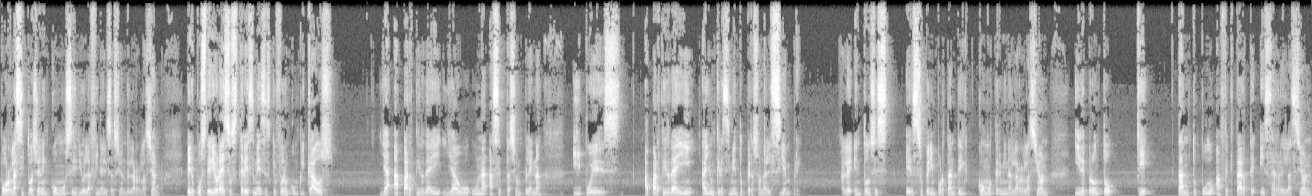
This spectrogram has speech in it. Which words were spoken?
por la situación en cómo se dio la finalización de la relación. Pero posterior a esos tres meses que fueron complicados, ya a partir de ahí ya hubo una aceptación plena y pues a partir de ahí hay un crecimiento personal siempre. ¿Vale? Entonces es súper importante cómo termina la relación y de pronto qué tanto pudo afectarte esa relación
